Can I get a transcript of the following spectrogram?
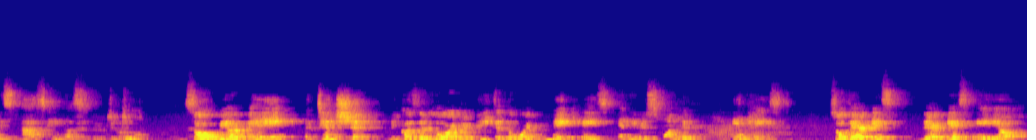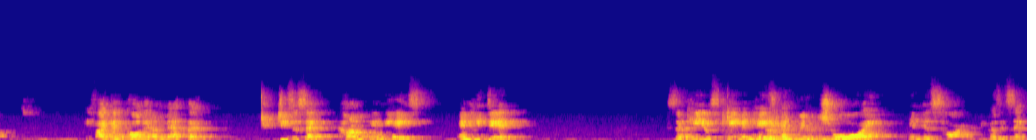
is asking us to do. So we are paying attention because the Lord repeated the word make haste and he responded in haste. So there is there is a uh, I can call it a method. Jesus said, Come in haste. And he did. Zacchaeus came in haste and with joy in his heart because it said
